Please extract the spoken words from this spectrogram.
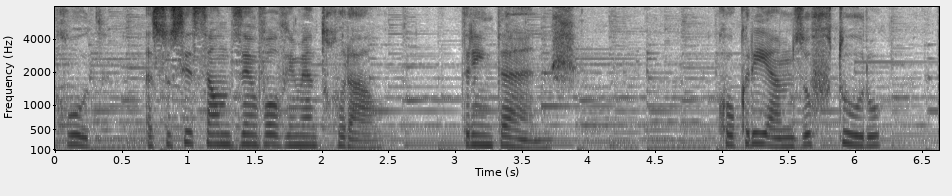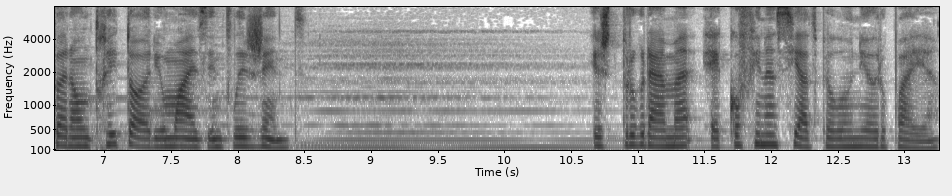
RUD, Associação de Desenvolvimento Rural 30 anos. Cocriamos o futuro para um território mais inteligente. Este programa é cofinanciado pela União Europeia.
